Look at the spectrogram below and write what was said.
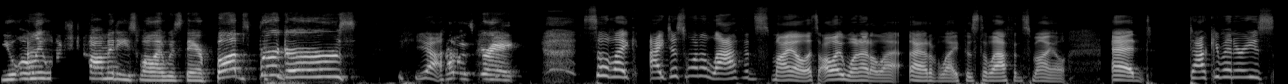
you only watched comedies while I was there. Bob's Burgers. yeah. That was great. So like, I just want to laugh and smile. That's all I want out of la- out of life is to laugh and smile. And documentaries,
